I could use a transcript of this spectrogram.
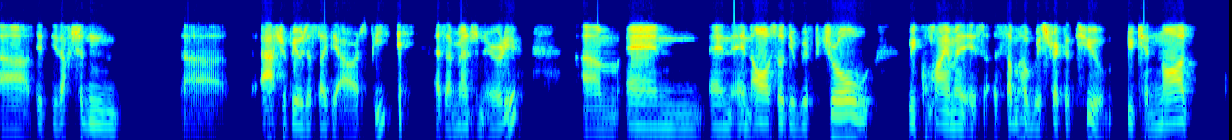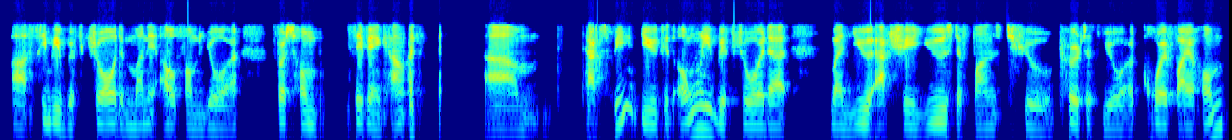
uh, the deduction uh, attribute just like the RSP, as I mentioned earlier. Um, and and and also the withdrawal requirement is somehow restricted too. You cannot uh, simply withdraw the money out from your first home saving account um, tax free. You could only withdraw that when you actually use the funds to purchase your qualified home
